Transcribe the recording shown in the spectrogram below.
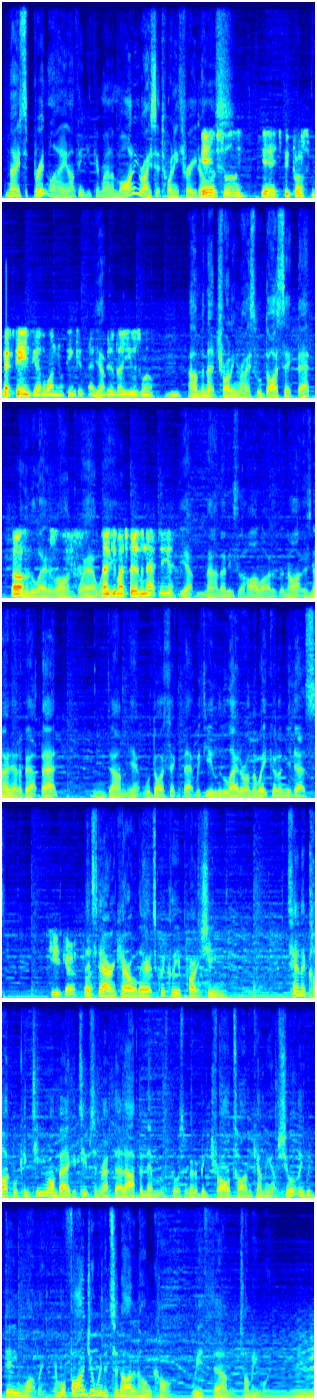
no sprint lane. I think you can run a mighty race at $23. Yeah, absolutely. Yeah, it's a big price. Mac Dan's the other one. I think it adds Yeah. a bit of value as well. Mm. Um, and that trotting race, we'll dissect that Oh. a little later on. Wow. Don't get much better than that, do you? Yeah, no, that is the highlight of the night. There's no doubt about that. And um, yeah, we'll dissect that with you a little later on the week. Good on you, Daz. Cheers, Gareth. That's Darren Carroll there. It's quickly approaching 10 o'clock. We'll continue on Bag of Tips and wrap that up. And then, of course, we've got a big trial time coming up shortly with Dean Watling. And we'll find your winner tonight in Hong Kong with um, Tommy Wood.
